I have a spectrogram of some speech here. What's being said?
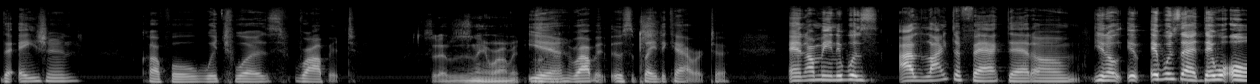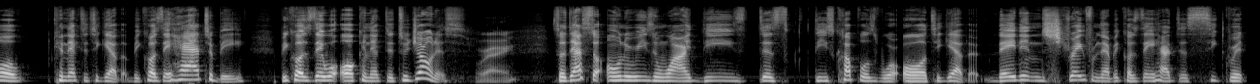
the Asian couple, which was Robert. So that was his name, Robert. Yeah, okay. Robert was to play the character, and I mean it was. I like the fact that um you know it, it was that they were all connected together because they had to be because they were all connected to Jonas. Right. So that's the only reason why these this these couples were all together. They didn't stray from that because they had this secret.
